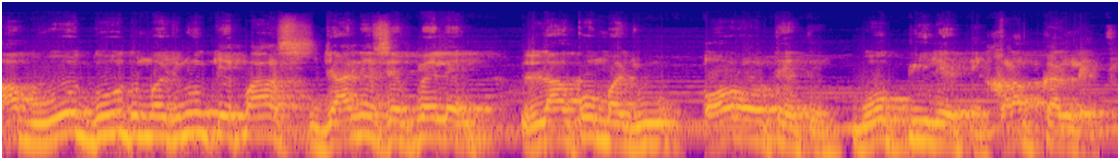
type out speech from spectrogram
अब वो दूध मजनू के पास जाने से पहले लाखों मजनू और होते थे, वो पी लेते, खड़प कर लेते।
